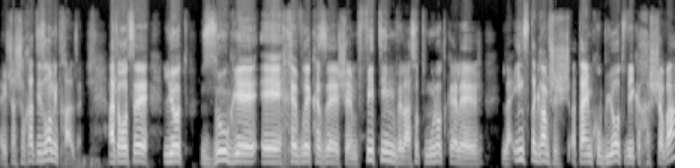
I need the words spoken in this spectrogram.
האישה שלך תזרום איתך על זה. אתה רוצה להיות זוג אה, אה, חבר'ה כזה שהם פיטים ולעשות תמונות כאלה לאינסטגרם שאתה עם קוביות והיא ככה שווה,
